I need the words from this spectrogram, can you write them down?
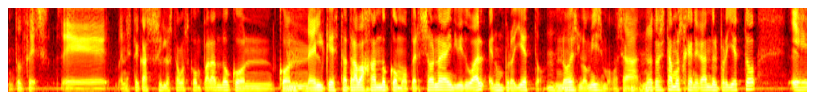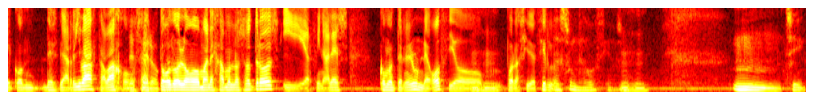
Entonces, eh, en este caso sí lo estamos comparando con, con él que está trabajando como persona individual en un proyecto. No es lo mismo. O sea, nosotros estamos generando el proyecto eh, con, desde arriba hasta abajo. De o sea, cero, todo lo manejamos nosotros y al final es como tener un negocio, por así decirlo. Es un negocio. Sí. Mm, sí.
